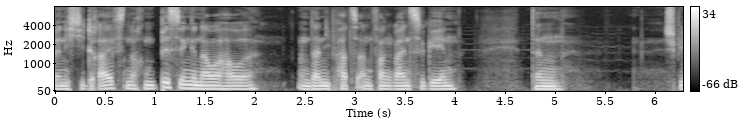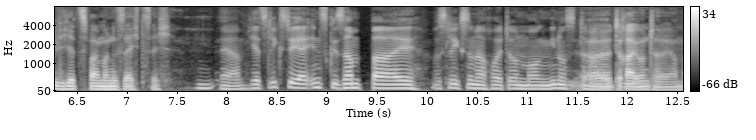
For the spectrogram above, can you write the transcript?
wenn ich die Drives noch ein bisschen genauer haue und dann die Putts anfangen reinzugehen, dann spiele ich jetzt zweimal eine 60. Ja, jetzt liegst du ja insgesamt bei, was liegst du nach heute und morgen? Minus drei? Äh, drei unter, ja.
